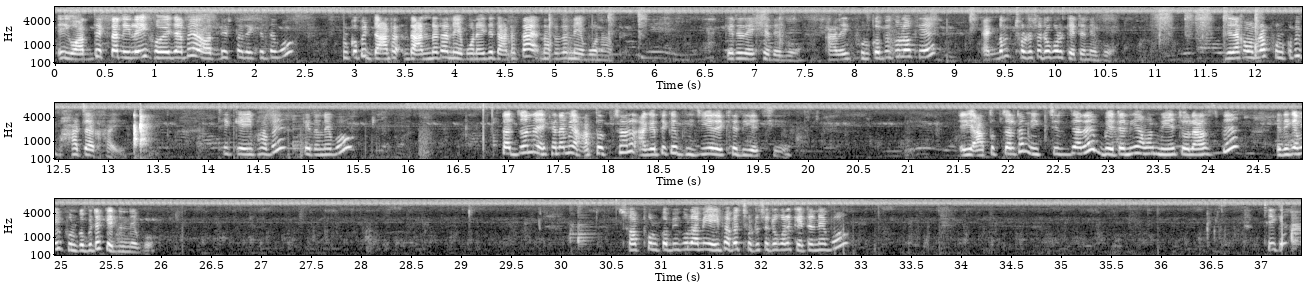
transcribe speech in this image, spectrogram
এই অর্ধেকটা নিলেই হয়ে যাবে, অর্ধেকটা রেখে দেবো। ফুলকপির ডাঁটা ডান্ডাটা নেব না, এই যে ডাঁটাটা ডাঁটাটা নেব না। কেটে রেখে দেবো। আর এই ফুলকপিগুলোকে একদম ছোট ছোট করে কেটে নেব। যেরকম আমরা ফুলকপি ভাজা খাই, ঠিক এইভাবে কেটে নেব। তার জন্য এখানে আমি আতপ চাল আগে থেকে ভিজিয়ে রেখে দিয়েছি। এই আতপ চালটা মিক্সির জারে বেটে নিয়ে আমার মেয়ে চলে আসবে, এদিকে আমি ফুলকপিটা কেটে নেব। সব ফুলকপিগুলো আমি এইভাবে ছোট ছোট করে কেটে নেব। ঠিক আছে।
